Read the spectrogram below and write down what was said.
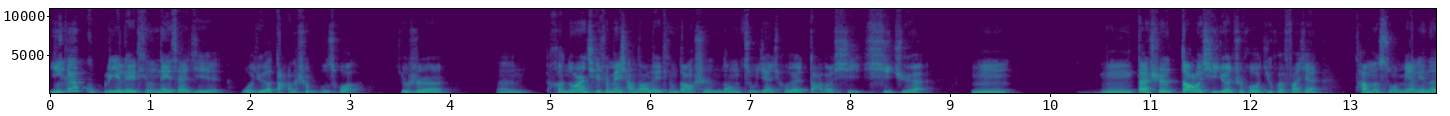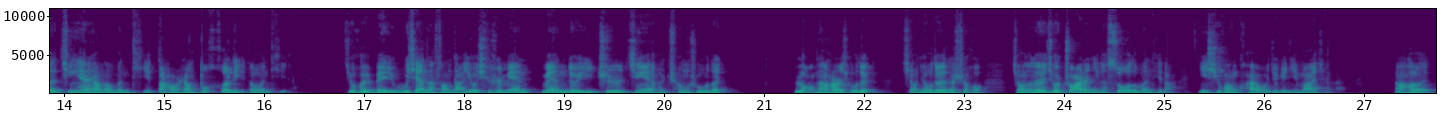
应该鼓励雷霆那赛季，我觉得打的是不错的。就是，嗯，很多人其实没想到雷霆当时能组建球队打到西西决，嗯嗯，但是到了西决之后，就会发现他们所面临的经验上的问题，打法上不合理的问题，就会被无限的放大。尤其是面面对一支经验很成熟的老男孩球队小牛队的时候，小牛队就抓着你的所有的问题打。你喜欢快，我就给你慢下来。然后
